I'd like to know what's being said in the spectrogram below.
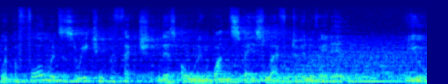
where performance is reaching perfection, there's only one space left to innovate in you.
